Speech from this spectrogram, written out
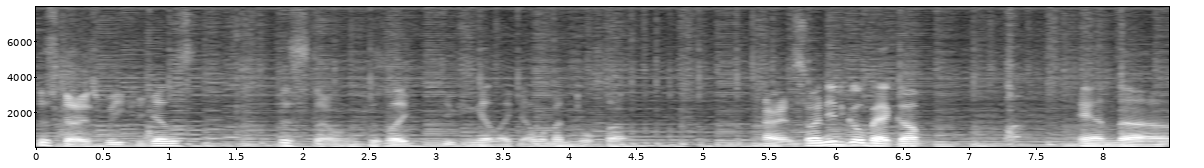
this guy's weak against this stone, because, like, you can get, like, elemental stuff. Alright, so I need to go back up and uh,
